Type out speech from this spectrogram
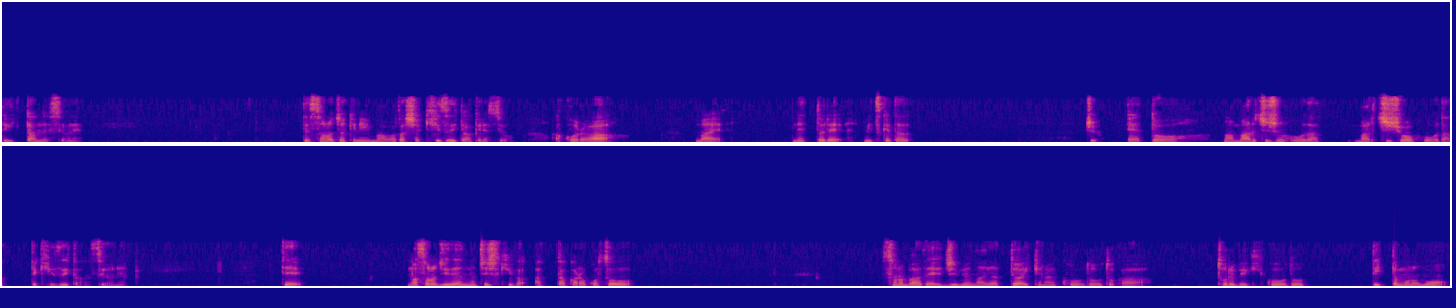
言ったんですよね。で、その時に、まあ、私は気づいたわけですよ。あ、これは、前、ネットで見つけた、えっ、と、まあ、マルチ情報だ、マルチ情報だって気づいたんですよね。で、まあ、その事前の知識があったからこそ、その場で自分がやってはいけない行動とか、取るべき行動っていったものも、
